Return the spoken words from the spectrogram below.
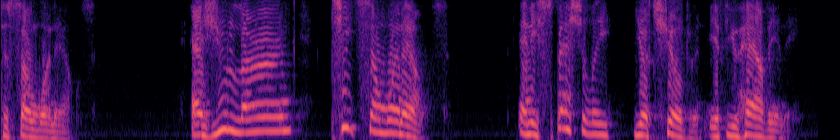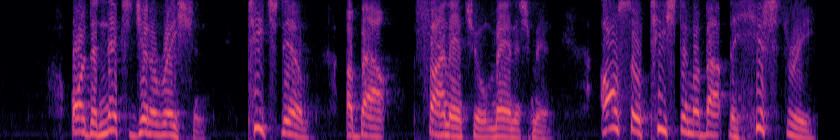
to someone else. As you learn, teach someone else, and especially your children, if you have any, or the next generation. Teach them about financial management also teach them about the history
